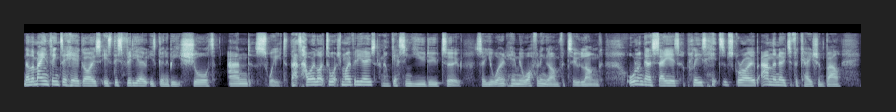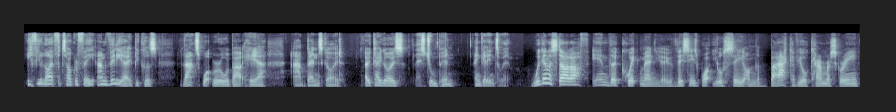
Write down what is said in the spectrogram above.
Now the main thing to hear guys is this video is going to be short and sweet. That's how I like to watch my videos and I'm guessing you do too. So you won't hear me waffling on for too long. All I'm going to say is please hit subscribe and the notification bell if you like photography and video because that's what we're all about here at Ben's Guide. Okay guys, let's jump in and get into it. We're going to start off in the quick menu. This is what you'll see on the back of your camera screen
